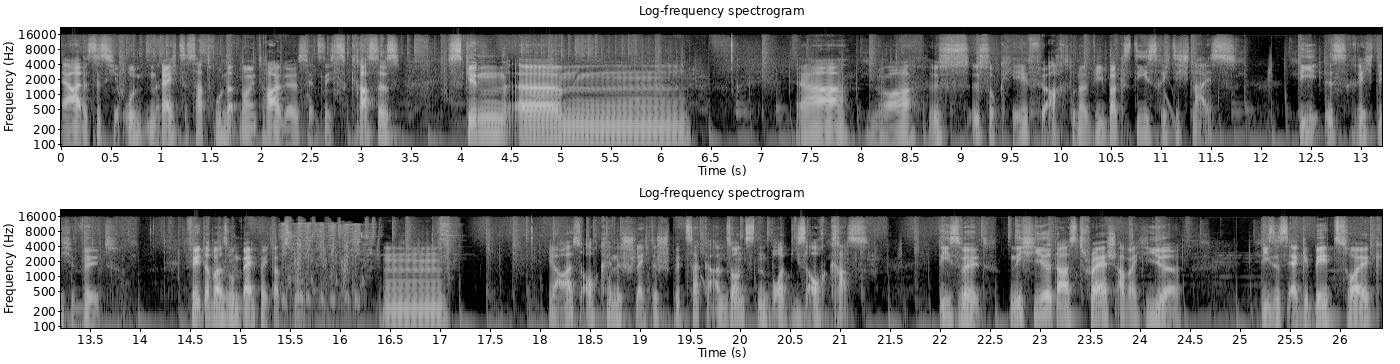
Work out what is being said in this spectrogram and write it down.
Ja, das ist hier unten rechts. Das hat 109 Tage. Ist jetzt nichts krasses. Skin, ähm, ja, ja, ist, ist okay für 800 V-Bucks. Die ist richtig nice. Die ist richtig wild. Fehlt aber so ein Backpack dazu. Mm, ja, ist auch keine schlechte Spitzhacke. Ansonsten, boah, die ist auch krass. Die ist wild. Nicht hier, da ist Trash, aber hier. Dieses RGB-Zeug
